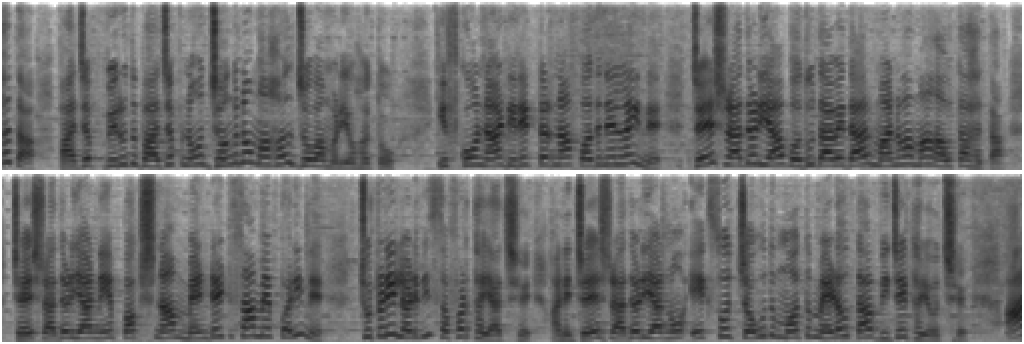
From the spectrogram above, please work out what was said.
થતા ભાજપ વિરુદ્ધ ભાજપનો જંગનો માહોલ જોવા મળ્યો હતો. ઇફકોના ડિરેક્ટરના પદને લઈને જયેશ રાદડિયા વધુ દાવેદાર માનવામાં આવતા હતા. જયેશ રાદડિયાને પક્ષના મેન્ડેટ સામે પડીને ચૂંટણી લડવી સફળ થયા છે અને જયેશ રાદડિયાનો એકસો ચૌદ મત મેળવતા વિજય થયો છે. આ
